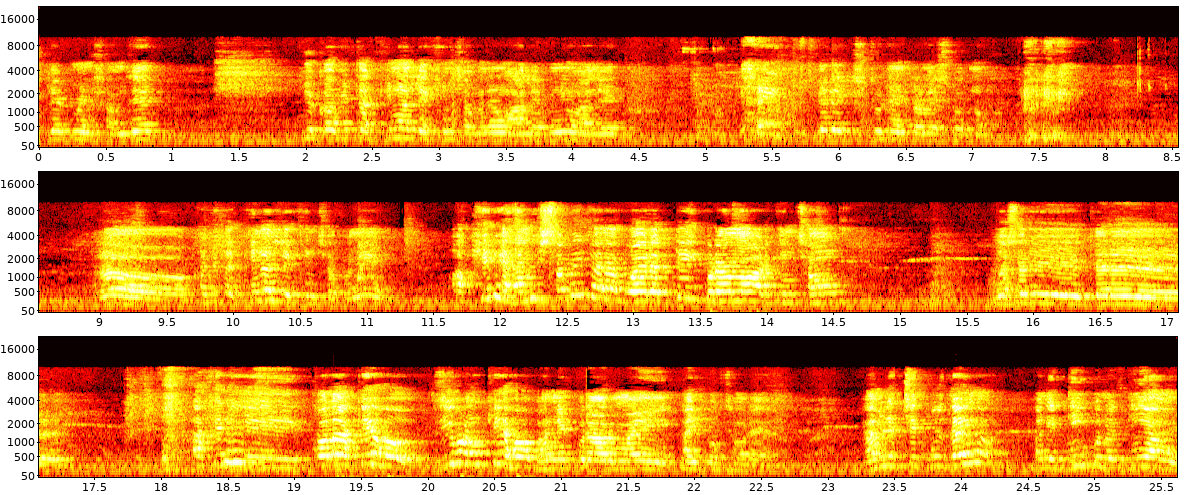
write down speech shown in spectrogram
स्टेटमेन्ट सम्झेँ। यो कविता किन लेखिन्छ भनेर उहाँले पनि उहाँले धेरै के अरे स्टुडेन्टहरूलाई सोध्नु र कविता किन लेखिन्छ भने आखिरी हामी सबैजना गएर त्यही कुरामा अड्किन्छौँ। जसरी के अरे आखिरी कला के हो जीवन के हो भन्ने कुराहरूमै आइपुग्छौँ रे हामीले चित बुझ्दैनौँ अनि ती कुरो दियाउँ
